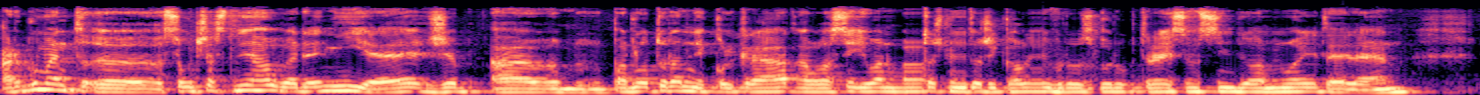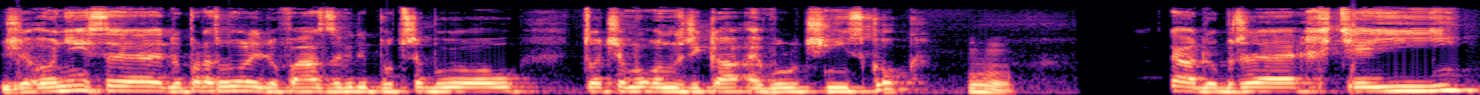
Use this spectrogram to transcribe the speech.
Argument uh, současného vedení je, že, a padlo to tam několikrát, a vlastně Ivan Bartoš mi to říkal i v rozhovoru, který jsem s ním dělal minulý týden, že oni se dopracovali do fáze, kdy potřebují to, čemu on říká evoluční skok. Mm. A dobře, chtějí,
